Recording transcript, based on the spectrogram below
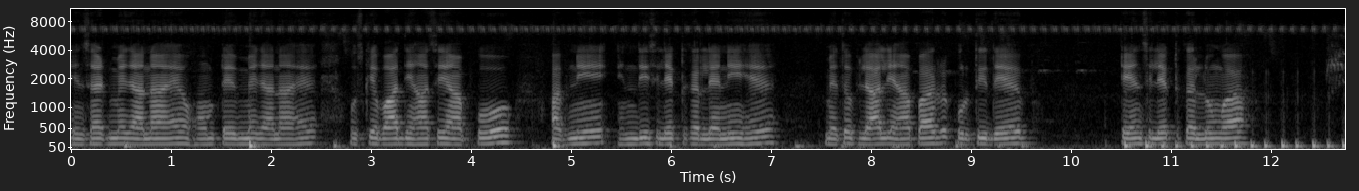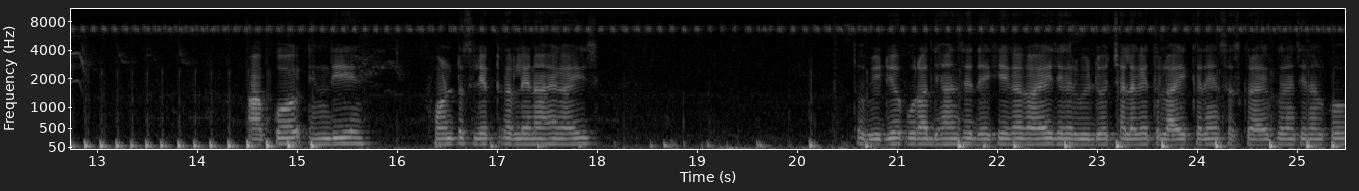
इंसर्ट में जाना है होम टेब में जाना है. उसके बाद यहाँ से आपको अपनी हिंदी सिलेक्ट कर लेनी है। मैं तो फ़िलहाल यहाँ पर कुर्ती देव टेन सिलेक्ट कर लूँगा। आपको हिंदी फ़ॉन्ट सिलेक्ट कर लेना है गाइज़ तो वीडियो पूरा ध्यान से देखिएगा गाइज़ अगर वीडियो अच्छा लगे तो लाइक करें सब्सक्राइब करें चैनल को।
